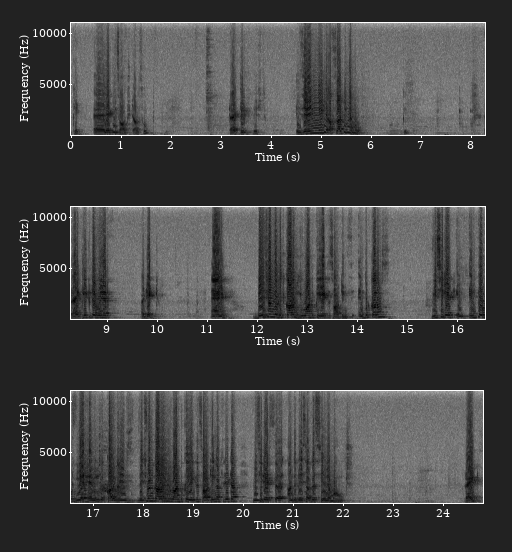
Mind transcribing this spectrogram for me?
Okay? Uh, let me sort it also. Right click paste. Is there any need of sorting or no right click it over here edit. And based on the which column you want to create the sortings. Input columns. We see that in input we are having the column names. Which one column we want to create the sorting of the data? We see that uh, on the basis of the sale amount. Right?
